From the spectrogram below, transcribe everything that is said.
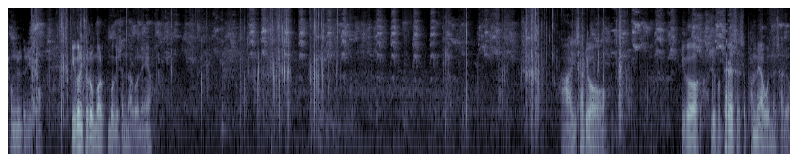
종류들이고. 이걸 주로 먹, 먹이셨나 보네요. 아 이 사료. 이거 리프페렛에서 판매하고 있는 사료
